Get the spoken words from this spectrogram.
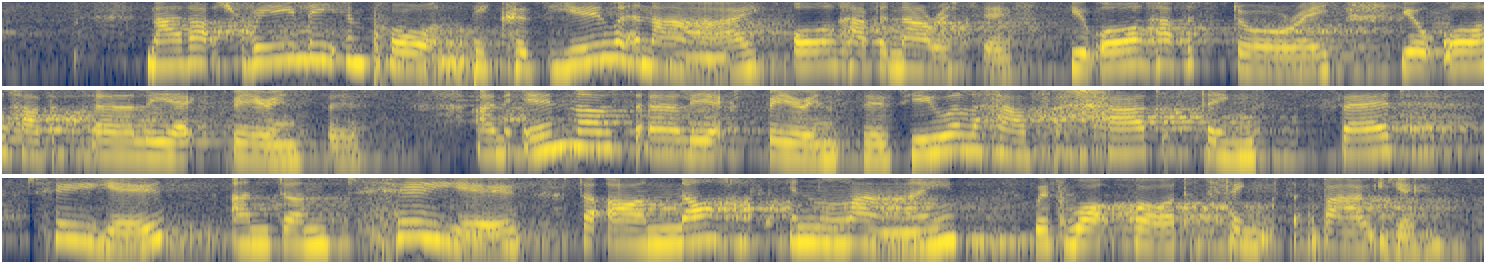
Now, that's really important because you and I all have a narrative. You all have a story. You all have early experiences. And in those early experiences, you will have had things said to you and done to you that are not in line with what God thinks about you.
